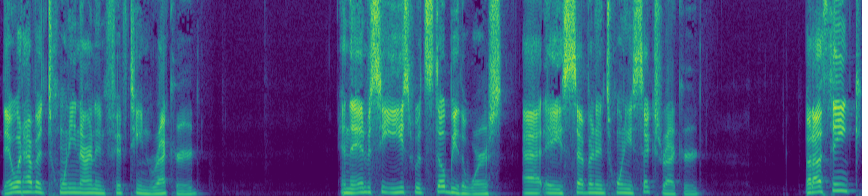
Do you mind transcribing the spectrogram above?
They would have a 29 and 15 record. And the NFC East would still be the worst at a 7 and 26 record. But I think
